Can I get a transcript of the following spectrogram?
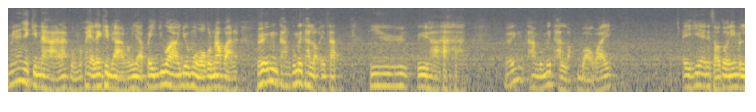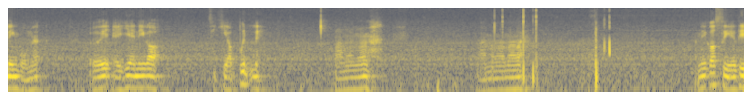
ไม่น่าจะกินอาหารนะผมไม่ค่อยอยากเล่นกินอาหารผมอยากไปยั่วยั่วโมโหคนมากกว่านะเฮ้ยมึงทำกูไม่ทันหรอกไอ้สัตว์ยืดยืดฮ่าเฮ้ยมึงทำกูไม่ทันหรอกบอกไว้ไอ้เฮียนี่สองตัวนี้มันเล็งผมนะเอ้ยไอ้เฮียนี่ก็สีเขียวปึ๊ดเลยมามามามามามามามาอันนี้ก็สี่นาที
